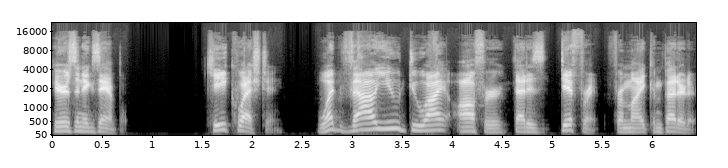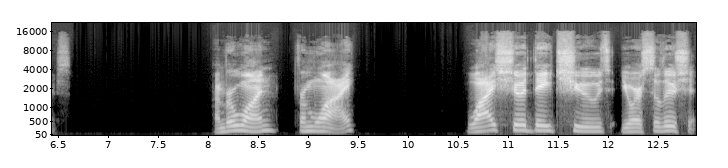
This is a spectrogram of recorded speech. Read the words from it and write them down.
Here's an example. Key question What value do I offer that is different from my competitors? Number one, from why. Why should they choose your solution?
